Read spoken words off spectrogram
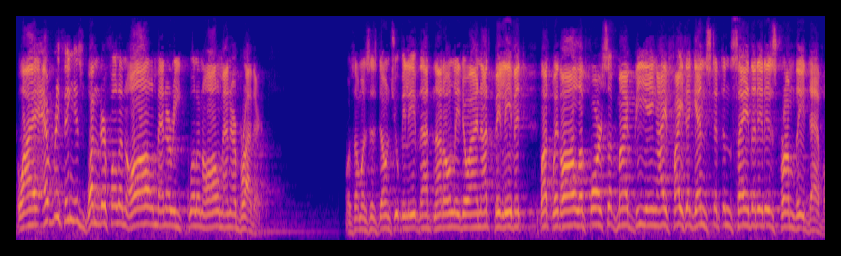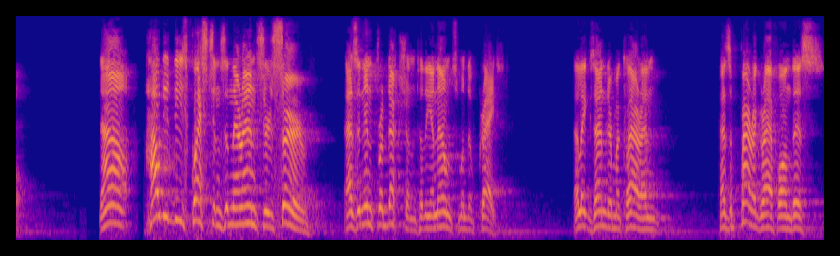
why everything is wonderful and all men are equal and all men are brothers. Someone says, don't you believe that? Not only do I not believe it, but with all the force of my being, I fight against it and say that it is from the devil. Now, how did these questions and their answers serve as an introduction to the announcement of Christ? Alexander Maclaren has a paragraph on this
